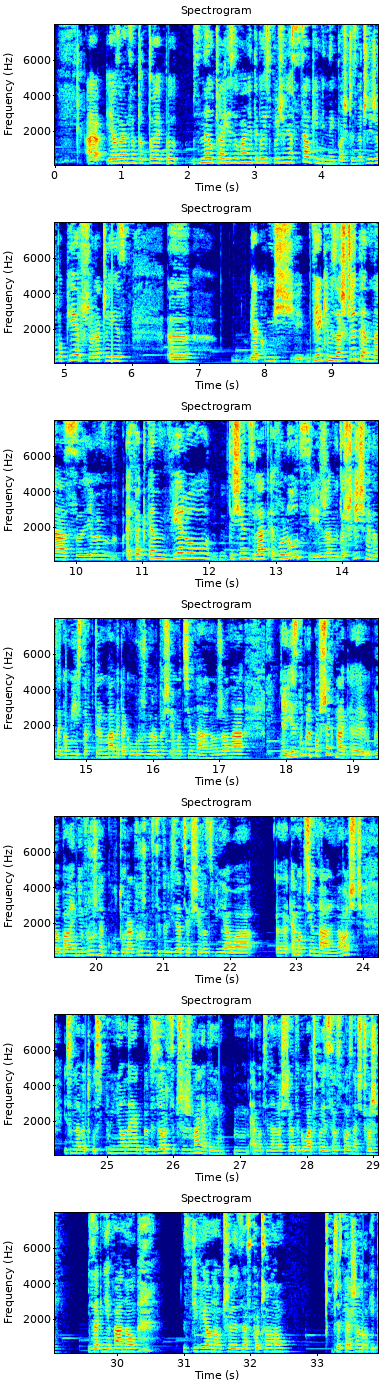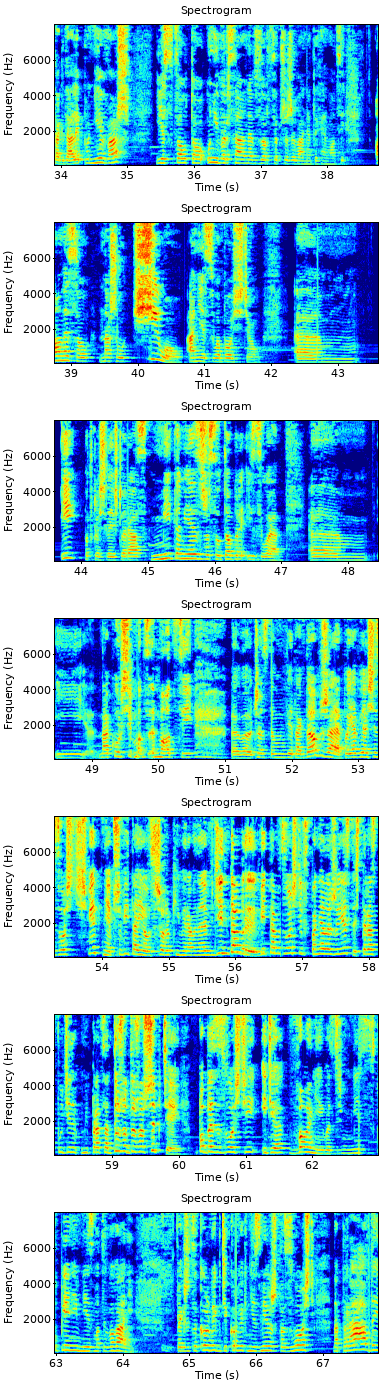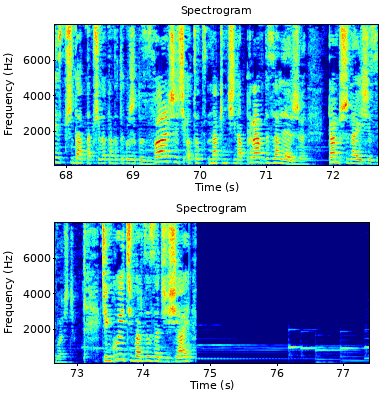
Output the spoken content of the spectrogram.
A ja zachęcam to do jakby zneutralizowania tego i spojrzenia z całkiem innej płaszczyzny. Czyli, że po pierwsze raczej jest e, jakimś wielkim zaszczytem nas, nie wiem, efektem wielu tysięcy lat ewolucji, że my doszliśmy do tego miejsca, w którym mamy taką różnorodność emocjonalną, że ona jest w ogóle powszechna e, globalnie w różnych kulturach, w różnych cywilizacjach się rozwijała e, emocjonalność. I są nawet uspójnione jakby wzorce przeżywania tej mm, emocjonalności, dlatego łatwo jest rozpoznać twarz zagniewaną, zdziwioną czy zaskoczoną, przestraszoną i tak dalej, ponieważ jest, są to uniwersalne wzorce przeżywania tych emocji. One są naszą siłą, a nie słabością. Em, I podkreślę jeszcze raz, mitem jest, że są dobre i złe. Em, I na kursie Moc Emocji em, często mówię tak, dobrze, pojawiła się złość, świetnie, przywitaj ją z szerokimi ramionami. Dzień dobry, witam złości, wspaniale, że jesteś. Teraz pójdzie mi praca dużo, dużo szybciej, bo bez złości idzie wolniej, bo jesteśmy mniej skupieni, mniej zmotywowani. Także cokolwiek, gdziekolwiek nie zmierzasz, ta złość naprawdę jest przydatna. Przydatna do tego, żeby walczyć o to, na czym Ci naprawdę zależy. Tam przydaje się złość. Dziękuję Ci bardzo za dzisiaj.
